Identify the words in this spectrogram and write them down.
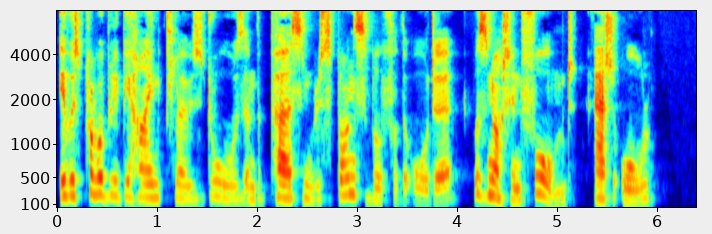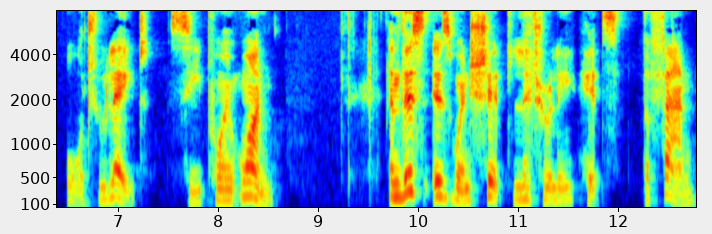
it was probably behind closed doors, and the person responsible for the order was not informed at all or too late. See point one. And this is when shit literally hits the fan.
